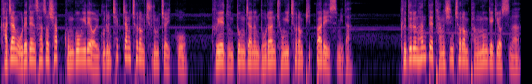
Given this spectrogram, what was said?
가장 오래된 사서샵 001의 얼굴은 책장처럼 주름져 있고 그의 눈동자는 노란 종이처럼 빛발해 있습니다. 그들은 한때 당신처럼 방문객이었으나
